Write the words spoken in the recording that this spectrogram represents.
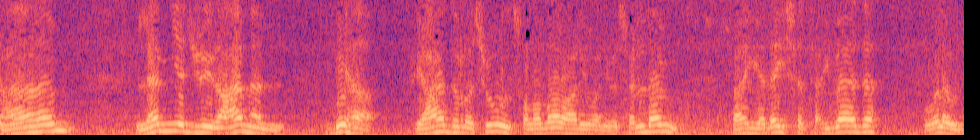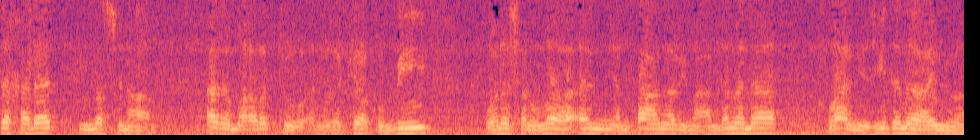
عام لم يجري العمل بها في عهد الرسول صلى الله عليه وسلم فهي ليست عبادة ولو دخلت في نص عام. هذا ما أردت أن أذكركم به ونسأل الله أن ينفعنا بما علمنا وأن يزيدنا علما.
